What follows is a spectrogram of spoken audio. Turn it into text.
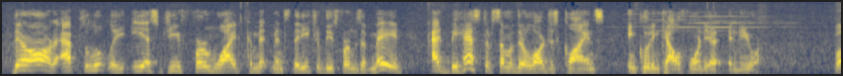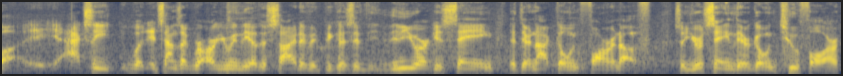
there are absolutely ESG firm wide commitments that each of these firms have made at behest of some of their largest clients, including California and New York. Well, actually, it sounds like we're arguing the other side of it because if the New York is saying that they're not going far enough. So you're saying they're going too far,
